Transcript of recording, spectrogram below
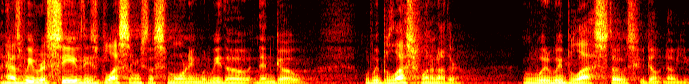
And as we receive these blessings this morning, would we though then go? Would we bless one another? Would we bless those who don't know you?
